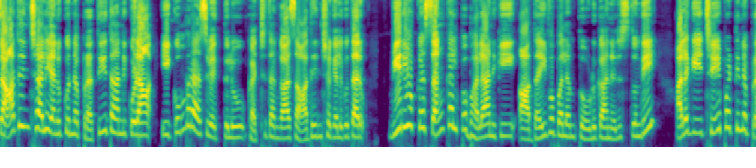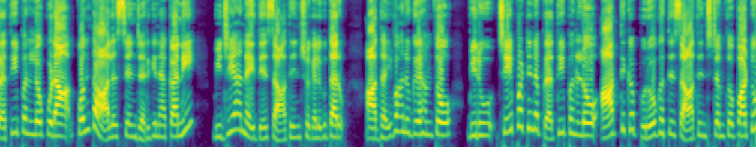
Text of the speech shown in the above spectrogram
సాధించాలి అనుకున్న ప్రతీదాన్ని కూడా ఈ కుంభరాశి వ్యక్తులు ఖచ్చితంగా సాధించగలుగుతారు. వీరి యొక్క సంకల్ప బలానికి ఆ దైవ బలం తోడుగా నిలుస్తుంది. అలాగే చేపట్టిన ప్రతి పనిలో కూడా కొంత ఆలస్యం జరిగినా కానీ విజయాన్నైతే సాధించగలుగుతారు. ఆ దైవానుగ్రహంతో వీరు చేపట్టిన ప్రతి పనిలో ఆర్థిక పురోగతి సాధించడంతో పాటు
